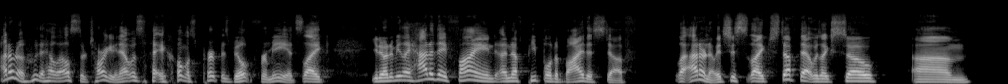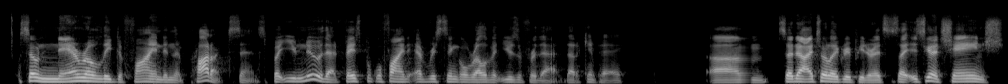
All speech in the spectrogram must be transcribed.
I don't know who the hell else they're targeting. That was like almost purpose built for me. It's like, you know what I mean? Like, how did they find enough people to buy this stuff? Like, I don't know. It's just like stuff that was like so um so narrowly defined in the product sense. But you knew that Facebook will find every single relevant user for that that it can pay. Um, so no, I totally agree, Peter. It's like it's gonna change.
